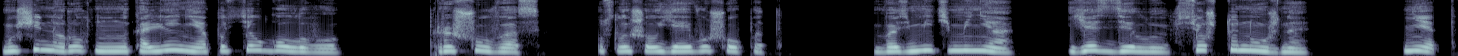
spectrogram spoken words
Мужчина рухнул на колени и опустил голову. «Прошу вас», — услышал я его шепот. «Возьмите меня. Я сделаю все, что нужно». «Нет»,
